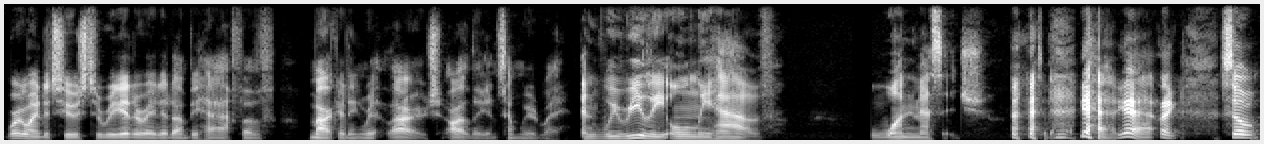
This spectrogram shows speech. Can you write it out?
we're going to choose to reiterate it on behalf of marketing writ large, oddly, in some weird way. And we really only have one message. yeah, yeah. Like so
